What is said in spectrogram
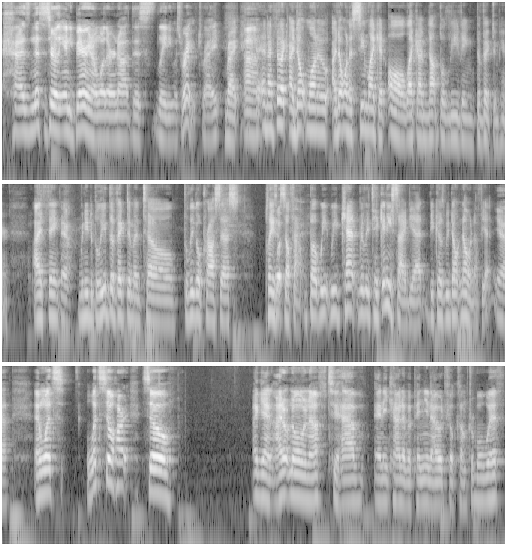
has necessarily any bearing on whether or not this lady was raped, right? Right. Uh, and I feel like I don't want to I don't want to seem like at all like I'm not believing the victim here. I think Yeah. we need to believe the victim until the legal process plays What- itself out. But we, we can't really take any side yet because we don't know enough yet. Yeah. And what's what's so hard so again, I don't know enough to have any kind of opinion I would feel comfortable with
